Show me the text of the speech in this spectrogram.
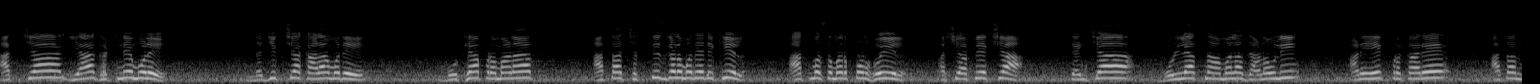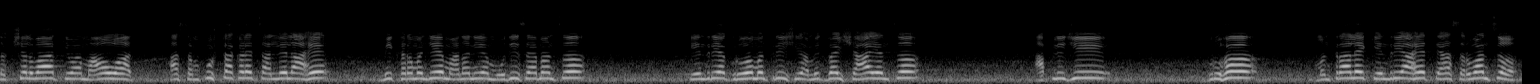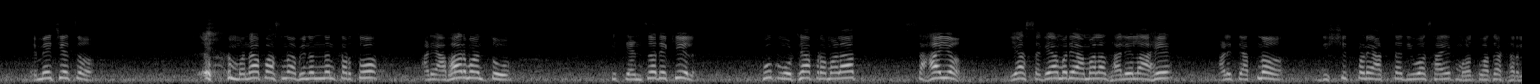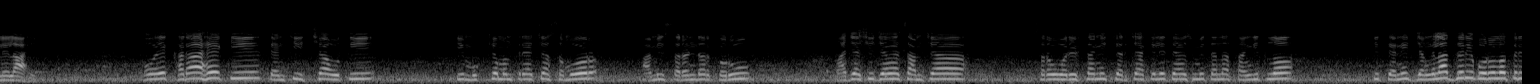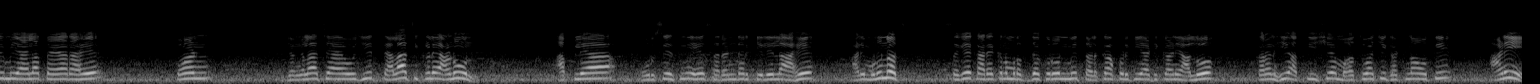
आजच्या या घटनेमुळे नजीकच्या काळामध्ये मोठ्या प्रमाणात आता छत्तीसगडमध्ये देखील आत्मसमर्पण होईल अशी अपेक्षा त्यांच्या बोलण्यातनं आम्हाला जाणवली आणि एक प्रकारे आता नक्षलवाद किंवा माओवाद हा संपुष्टाकडे चाललेला आहे. मी खरं म्हणजे माननीय मोदी साहेबांचं केंद्रीय गृहमंत्री श्री अमितभाई शहा यांचं आपली जी गृह मंत्रालय केंद्रीय आहे त्या सर्वांचं एम एच एचं मनापासून अभिनंदन करतो आणि आभार मानतो की त्यांचं देखील खूप मोठ्या प्रमाणात सहाय्य या सगळ्यामध्ये आम्हाला झालेलं आहे आणि त्यातनं निश्चितपणे आजचा दिवस हा एक महत्त्वाचा ठरलेला आहे. हो एक खरं आहे की त्यांची इच्छा होती की मुख्यमंत्र्याच्या समोर आम्ही सरेंडर करू. माझ्याशी ज्यावेळेस आमच्या सर्व वरिष्ठांनी चर्चा केली त्यावेळेस मी त्यांना सांगितलं की त्यांनी जंगलात जरी बोलवलं तरी मी यायला तयार आहे पण जंगलाच्या ऐवजी त्यालाच इकडे आणून आपल्या फोर्सेसनी हे सरेंडर केलेलं आहे. आणि म्हणूनच सगळे कार्यक्रम रद्द करून मी तडकाफडकी या ठिकाणी आलो कारण ही अतिशय महत्त्वाची घटना होती. आणि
